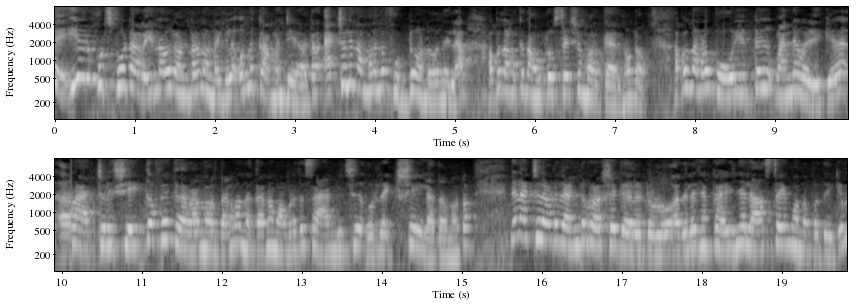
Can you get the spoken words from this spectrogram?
അതെ ഈ ഒരു ഫുഡ് സ്പോട്ട് അറിയുന്നവരുണ്ടെന്നുണ്ടെങ്കിൽ ഒന്ന് കമന്റ് ചെയ്യുക കേട്ടോ. ആക്ച്വലി നമ്മളിന്ന് ഫുഡ് കൊണ്ടുവന്നില്ല. അപ്പൊ നമുക്ക് ഔട്ടോ സ്റ്റേഷൻ വർക്കായിരുന്നു കേട്ടോ. അപ്പൊ നമ്മൾ പോയിട്ട് വന്ന വഴിക്ക് ആക്ച്വലി ഷേക്ക് കഫേ കയറാന്ന് ഓർത്താണ് വന്നത്. കാരണം അവിടുത്തെ സാൻഡ്വിച്ച് ഒരു രക്ഷയില്ലാത്തതാണ് കേട്ടോ. ഞാൻ ആക്ച്വലി അവിടെ രണ്ട് പ്രാവശ്യമേ കയറിയിട്ടുള്ളൂ അതിൽ ഞാൻ കഴിഞ്ഞ ലാസ്റ്റ് ടൈം വന്നപ്പോഴത്തേക്കും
